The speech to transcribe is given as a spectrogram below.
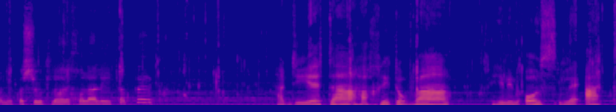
אני פשוט לא יכולה להתאפק. הדיאטה הכי טובה היא לנעוס לאט.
